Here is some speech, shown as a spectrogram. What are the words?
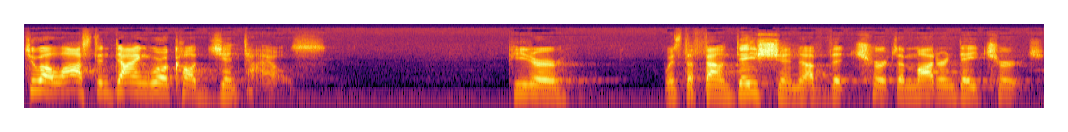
to a lost and dying world called Gentiles. Peter was the foundation of the church, the modern day church.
